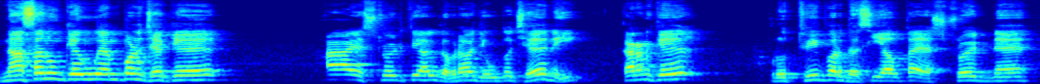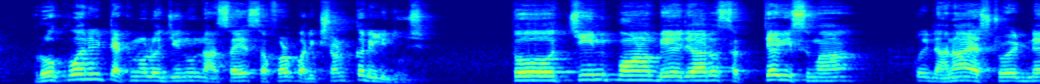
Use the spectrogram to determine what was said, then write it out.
નાસાનું કહેવું એમ પણ છે કે આ એસ્ટ્રોઇડથી હાલ ગભરાવા જેવું તો છે નહીં, કારણ કે પૃથ્વી પર ધસી આવતા એસ્ટ્રોઇડને રોકવાની ટેકનોલોજીનું નાસાએ સફળ પરીક્ષણ કરી લીધું છે. તો ચીન પણ બે હજાર સત્યાવીસમાં કોઈ નાના એસ્ટ્રોઇડને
